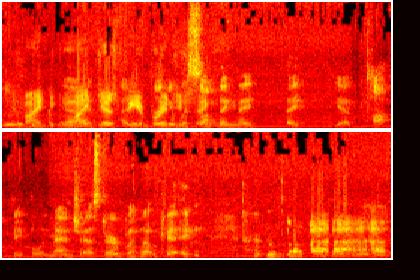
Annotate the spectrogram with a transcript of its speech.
It might Yeah, might I- just I be a didn't think British It was thing. something they they yeah, top people in Manchester, but okay.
